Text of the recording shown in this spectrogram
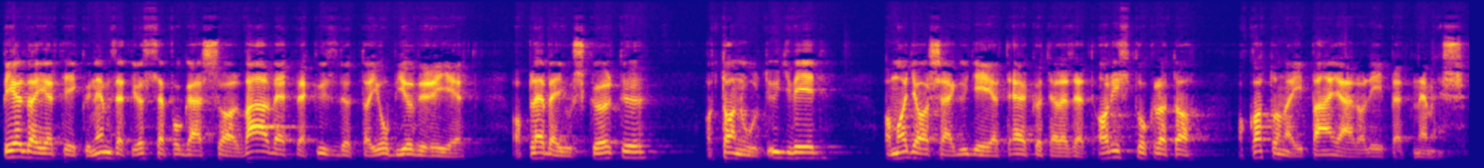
Példaértékű nemzeti összefogással válvetve küzdött a jobb jövőért a plebejus költő, a tanult ügyvéd, a magyarság ügyéért elkötelezett arisztokrata, a katonai pályára lépett nemes.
